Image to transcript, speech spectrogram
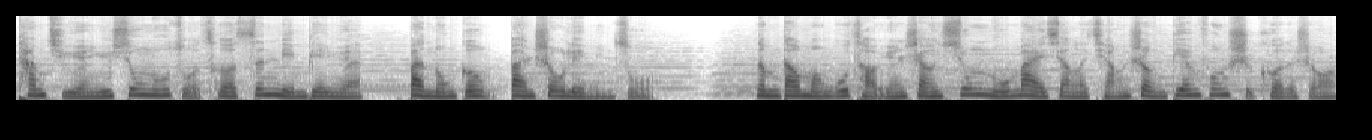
他们起源于匈奴左侧森林边缘，半农耕半狩猎民族。那么，当蒙古草原上匈奴迈向了强盛巅峰时刻的时候，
